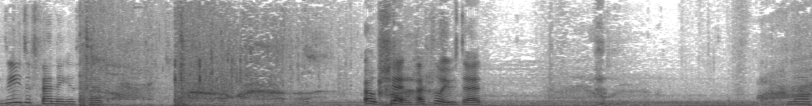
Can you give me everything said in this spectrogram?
Is he defending his head? Oh shit, I thought he was dead. Lock.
